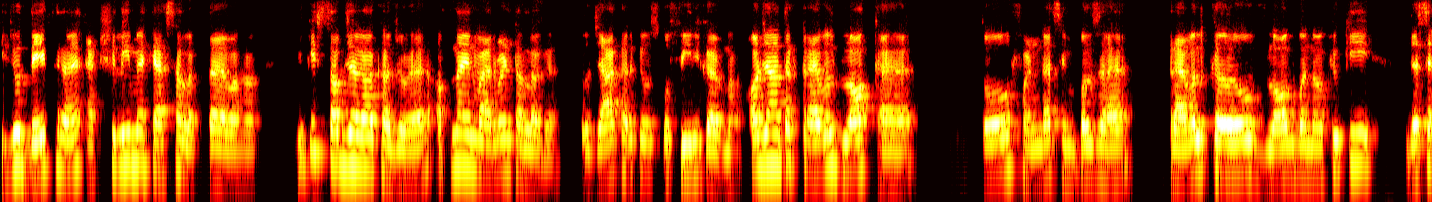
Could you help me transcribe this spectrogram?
कि जो देख रहे हैं एक्चुअली में कैसा लगता है वहाँ? क्योंकि सब जगह का जो है अपना एनवायरमेंट अलग है। तो जा करके उसको फील करना। और जहाँ तक ट्रैवल ब्लॉग का है तो फंडा सिंपल सा है। ट्रैवल करो व्लॉग बनाओ क्योंकि जैसे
